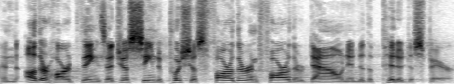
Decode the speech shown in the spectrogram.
and other hard things that just seem to push us farther and farther down into the pit of despair.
